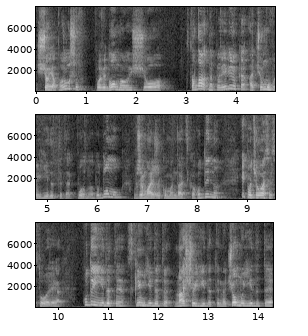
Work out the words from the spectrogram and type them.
що я порушив, повідомили, що стандартна перевірка, а чому ви їдете так поздно додому, вже майже комендантська година, і почалась історія. Куди їдете, з ким їдете, на що їдете, на чому їдете,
